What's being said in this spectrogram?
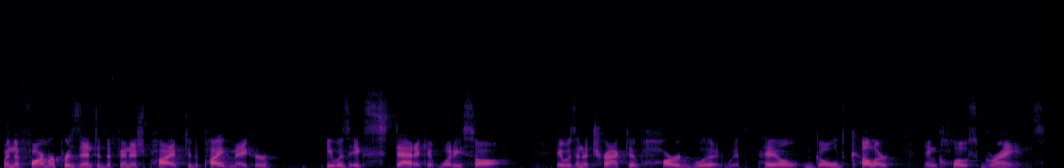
When the farmer presented the finished pipe to the pipe maker, he was ecstatic at what he saw. It was an attractive hard wood with pale gold color and close grains.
